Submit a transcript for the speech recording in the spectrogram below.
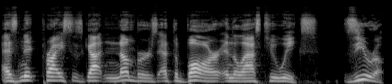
as Nick Price has gotten numbers at the bar in the last two weeks. Zero.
